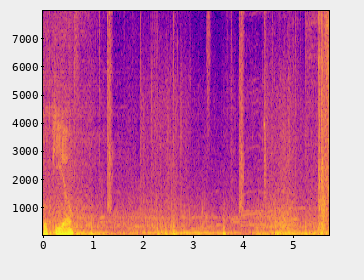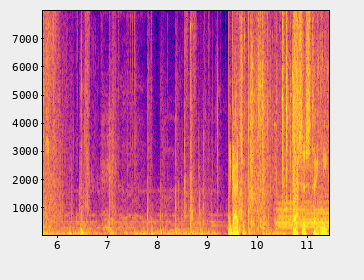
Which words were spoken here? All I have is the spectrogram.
Fukio. I got you. Watch this technique.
